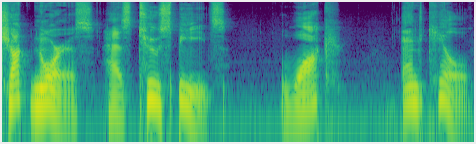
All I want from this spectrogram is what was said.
Chuck Norris has two speeds walk and kill.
